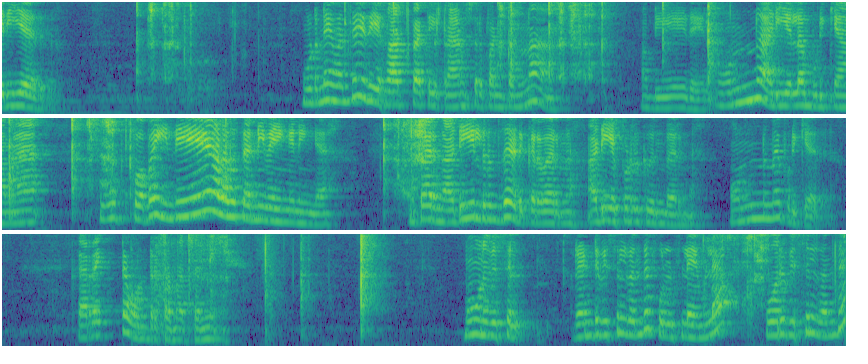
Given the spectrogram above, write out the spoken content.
தெரியாது. உடனே வந்து இதை ஹாட் பேக்கில் ட்ரான்ஸ்ஃபர் பண்ணிட்டோம்னா அப்படியே இதாயிடும் ஒன்றும் அடியெல்லாம் பிடிக்காம சூப்பராக இதே அளவு தண்ணி வைங்க நீங்கள் பாருங்க அடியிலிருந்து எடுக்கிற பாருங்க. அடி எப்படி இருக்குதுன்னு பாருங்க. ஒன்றுமே பிடிக்காது. கரெக்டாக ஒன்றரை டம்ளர் தண்ணி. மூணு விசில். ரெண்டு விசில் வந்து ஃபுல் ஃப்ளேமில் ஒரு விசில் வந்து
